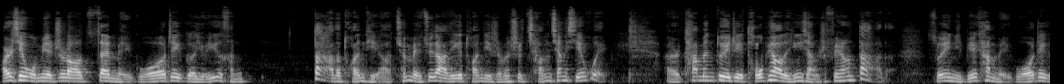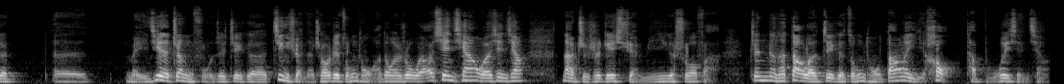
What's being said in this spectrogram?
而且我们也知道，在美国这个有一个很大的团体啊，全美最大的一个团体，什么是长枪协会，而他们对这投票的影响是非常大的。所以你别看美国这个。呃，每一届政府这这个竞选的时候，这总统啊都会说我要限枪，我要限枪，那只是给选民一个说法。真正他到了这个总统当了以后，他不会限枪。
